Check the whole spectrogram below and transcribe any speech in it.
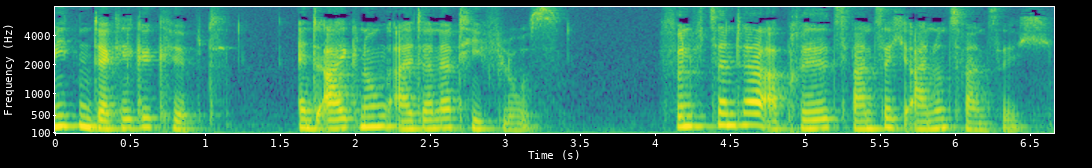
Mietendeckel gekippt. Enteignung alternativlos. 15. April 2021.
